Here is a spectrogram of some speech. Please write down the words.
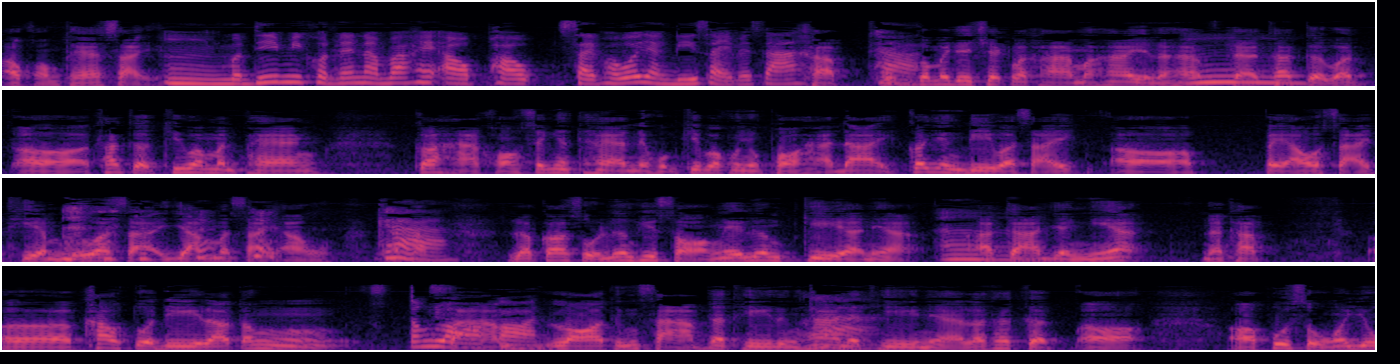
เอาของแท้ใส่ อืมเหมือนที่มีคนแนะนำว่าให้เอา pow- ใส่ power อย่างดีใส่ไปซะครับผมค่ะก็ไม่ได้เช็คราคามาให้นะครับ อืม แต่ถ้าเกิดว่าเอ่อถ้าเกิดคิดว่ามันแพง ก็หาของเซ็กแทนเนี่ยผมคิดว่าคงยังพอหาได้ ก็ยังดีกว่าสายเอ่อไปเอาสายเทียมหรือว่าสายย้ำมาใส่เอานะครับค่ะแล้วก็ส่วนเรื่องที่สองเนี่ยเรื่องเกียร์เนี่ยอ่าอาการอย่างเงี้ยนะครับเอ่อเข้าตัวดีแล้วต้องต้องรอสามก่อนรอถึง 3 นาทีถึง ค่ะ5 นาทีเนี่ยแล้วถ้าเกิดเอ่อเอ่อ ผู้สูงอายุ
